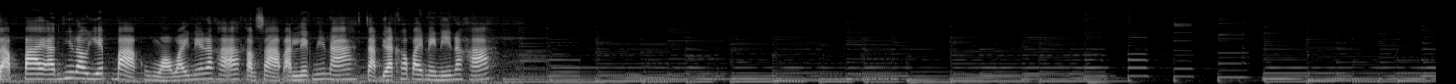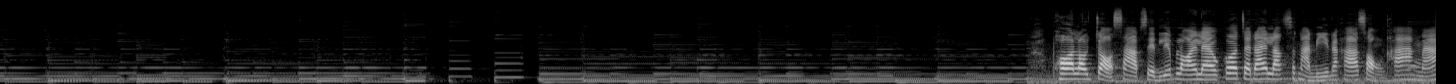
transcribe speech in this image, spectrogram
จับปลายอันที่เราเย็บบากหัวไว้เนี่ยนะคะ กับสาบอันเล็กนี่นะ จับยัดเข้าไปในนี้นะคะ พอเราเจาะสาบเสร็จเรียบร้อยแล้วก็จะได้ลักษณะนี้นะคะสองข้างนะ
